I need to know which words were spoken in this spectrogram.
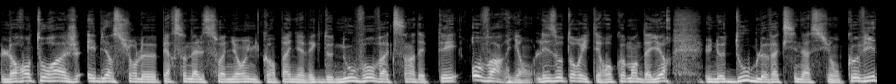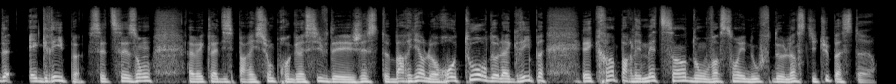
leur entourage et bien sûr le personnel soignant. Une campagne avec de nouveaux vaccins Les autorités recommandent d'ailleurs une double vaccination Covid et grippe cette saison avec la disparition progressive des gestes barrières. Le retour de la grippe est craint par les médecins dont Vincent Enouf de l'Institut Pasteur.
